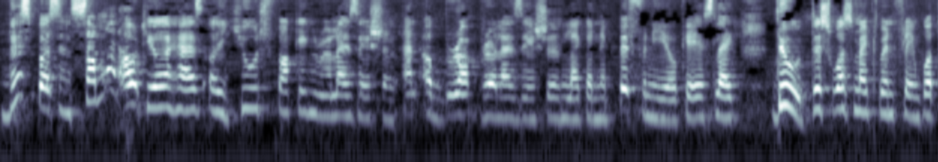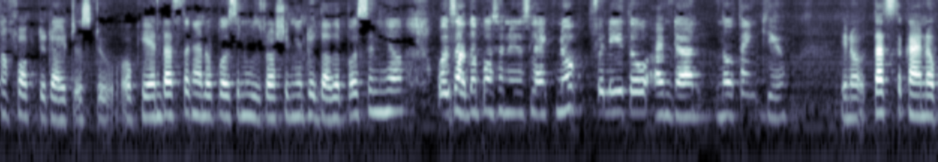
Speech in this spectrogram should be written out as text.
this person, someone out here has a huge fucking realization, an abrupt realization, like an epiphany, okay? It's like, dude, this was my twin flame. What the fuck did I just do? Okay, and that's the kind of person who's rushing into the other person here. While the other person is like, nope, finito, I'm done. No, thank you you know that's the kind of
